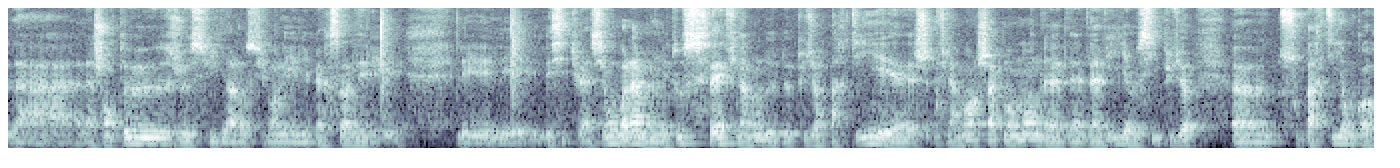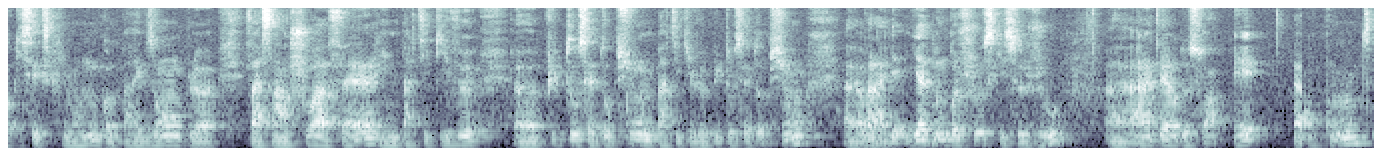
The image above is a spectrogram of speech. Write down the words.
la, chanteuse, je suis, alors suivant les, les personnes et les les, les, situations, voilà, mais on est tous faits finalement de, plusieurs parties et euh, finalement à chaque moment de la, vie, il y a aussi plusieurs euh, sous-parties encore qui s'expriment en nous, comme par exemple face à un choix à faire, il y a une partie qui veut euh, plutôt cette option, une partie qui veut plutôt cette option, voilà, il y, a, il y, a, de nombreuses choses qui se jouent à l'intérieur de soi. Et en compte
